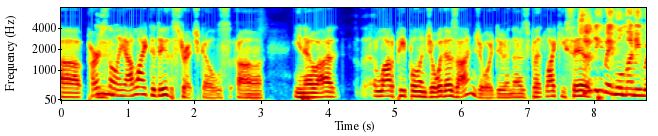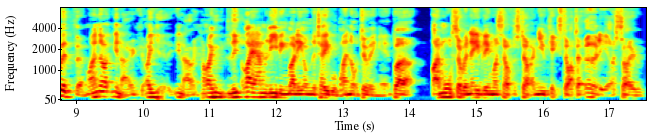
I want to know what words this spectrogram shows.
Uh, personally, I like to do the stretch goals. Uh, you know, I a lot of people enjoy those. I enjoy doing those, but like you said, Certainly, you make more money with them. I know, you know, I, you know, I'm, I am leaving money on the table by not doing it, but I'm also enabling myself to start a new Kickstarter earlier. So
